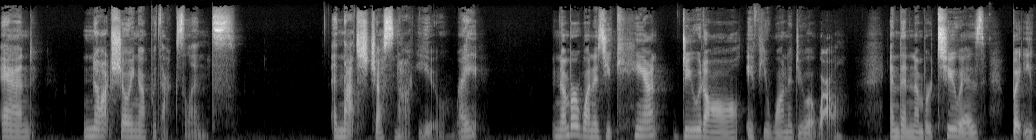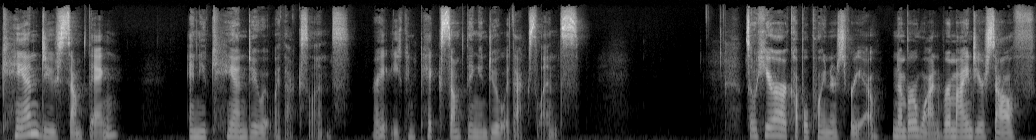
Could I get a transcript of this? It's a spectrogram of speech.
and not showing up with excellence. And that's just not you, right? Number one is you can't do it all if you want to do it well. And then number two is, but you can do something and you can do it with excellence, right? You can pick something and do it with excellence. So here are a couple pointers for you. Number one, remind yourself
